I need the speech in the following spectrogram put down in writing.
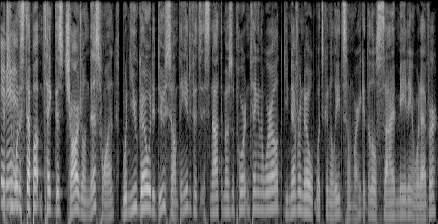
It if you want to step up and take this charge on this one, when you go to do something, even if it's, it's not the most important thing in the world, you never know what's going to lead somewhere. You get the little side meeting or whatever.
